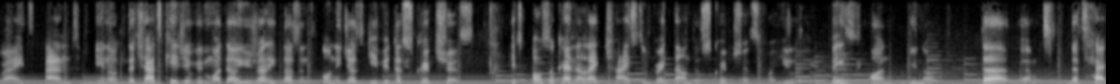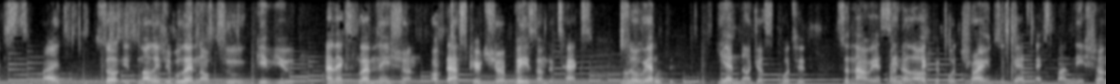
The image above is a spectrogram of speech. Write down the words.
Right? And you know, the chat KJV model usually doesn't only just give you the scriptures, it also kind of like tries to break down the scriptures for you based on, you know, the um, the text, right? So it's knowledgeable enough to give you an explanation of that scripture based on the text. Not so we're yeah, not just quoted. So now we are seeing a lot of people trying to get explanation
